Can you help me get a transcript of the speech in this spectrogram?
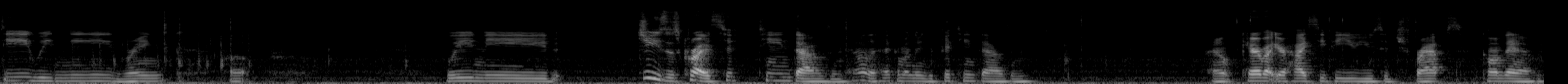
D, we need rank up. We need, Jesus Christ, 15,000. How the heck am I gonna get 15,000? I don't care about your high CPU usage, fraps. Calm down.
